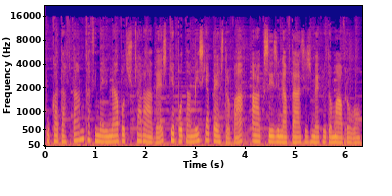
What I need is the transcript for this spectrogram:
που καταφτάνουν καθημερινά από τους ψαράδες και ποταμίσια πέστροφα αξίζει να φτάσεις μέχρι το Μαύροβο.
